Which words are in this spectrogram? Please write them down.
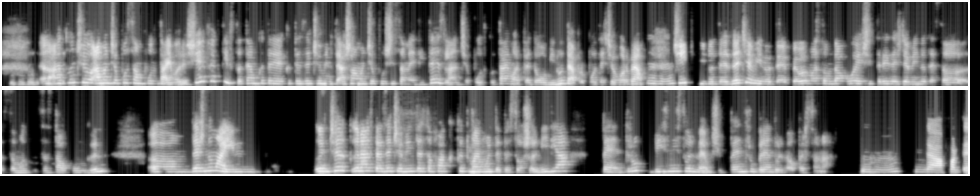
Atunci am început să-mi pun timere și efectiv stăteam câte, câte 10 minute. Așa am început și să meditez la început cu timer pe 2 minute, apropo de ce vorbeam. Uh-huh. 5 minute, 10 minute, pe urmă să-mi dau voie și 30 de minute să, să, mă, să stau cu un gând. Um, deci nu mai încerc în astea 10 minute să fac cât mai multe pe social media pentru businessul meu și pentru brandul meu personal. Mm-hmm. Da, foarte,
